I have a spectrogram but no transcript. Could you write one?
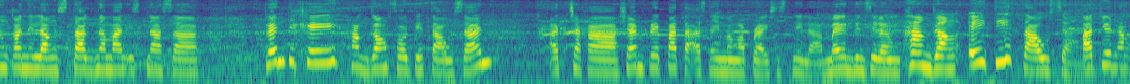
Yung kanilang stag naman is nasa 20k hanggang 40,000. At saka, syempre, pataas na yung mga prices nila. Mayroon din silang hanggang 80,000. At yun ang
